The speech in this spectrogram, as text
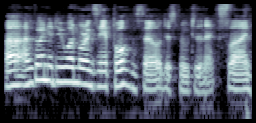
uh, I'm going to do one more example, so I'll just move to the next slide.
